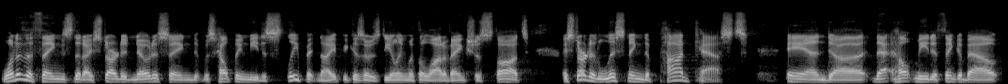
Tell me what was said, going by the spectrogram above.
one of the things that I started noticing that was helping me to sleep at night because I was dealing with a lot of anxious thoughts, I started listening to podcasts. And uh, that helped me to think about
